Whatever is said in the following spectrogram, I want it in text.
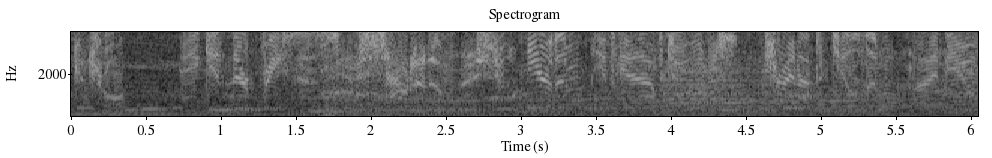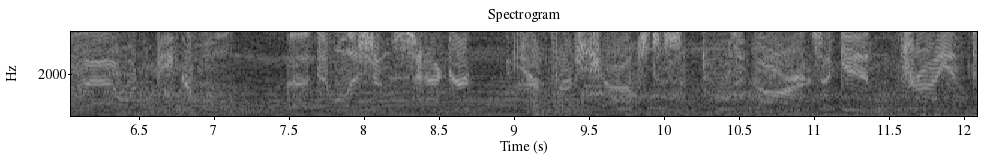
control. Get in their faces, shout at them, shoot near them if you have to. Just try not to kill them. I knew that wouldn't be cool. Uh, demolitions, Hacker, your first job's to subdue the guards. Again, try and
